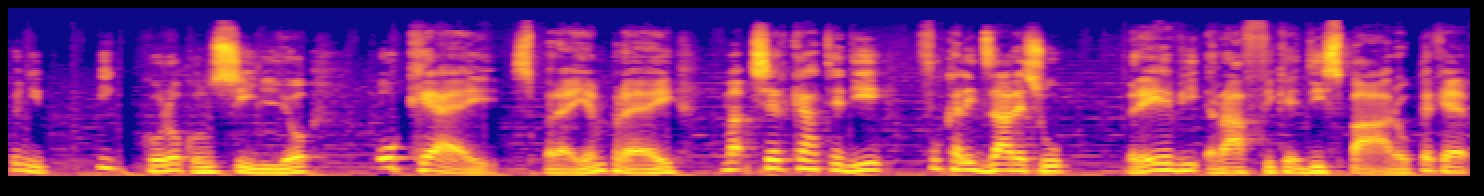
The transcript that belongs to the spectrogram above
Quindi piccolo consiglio, ok spray and pray, ma cercate di focalizzare su brevi raffiche di sparo, perché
